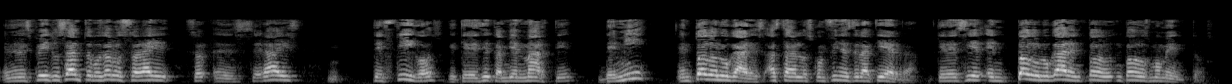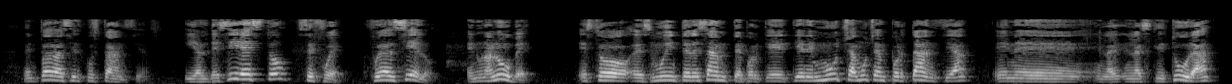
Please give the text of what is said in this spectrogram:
En el Espíritu Santo vosotros eh, seráis testigos, que quiere decir también mártir, de mí en todos lugares, hasta los confines de la tierra. Quiere decir en todo lugar, en, todo, en todos los momentos, en todas las circunstancias. Y al decir esto, se fue. Fue al cielo, en una nube. Esto es muy interesante porque tiene mucha, mucha importancia en, eh, la, en la, escritura,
